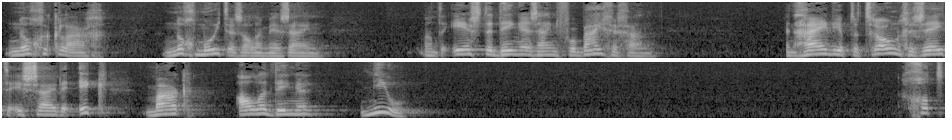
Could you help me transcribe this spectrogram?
nog geklaag, nog moeite zal er meer zijn want de eerste dingen zijn voorbij gegaan. En hij die op de troon gezeten is, zeide: Ik maak alle dingen nieuw. God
